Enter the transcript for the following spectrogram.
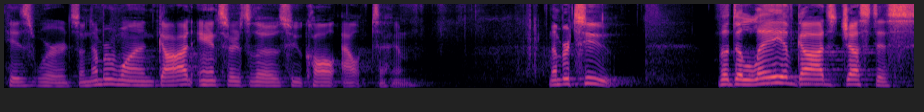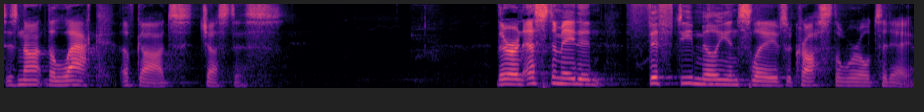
his word. So, number one, God answers those who call out to him. Number two, the delay of God's justice is not the lack of God's justice. There are an estimated 50 million slaves across the world today.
